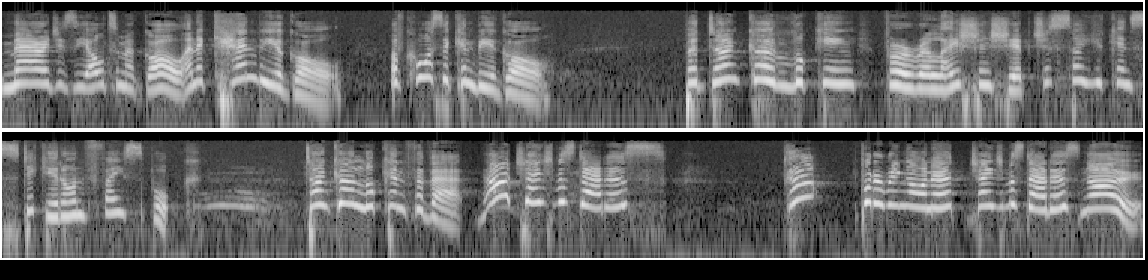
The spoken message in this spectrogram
marriage is the ultimate goal, and it can be a goal. Of course, it can be a goal. But don't go looking for a relationship just so you can stick it on Facebook. Don't go looking for that. Oh, change my status. Put a ring on it. Change my status. No.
